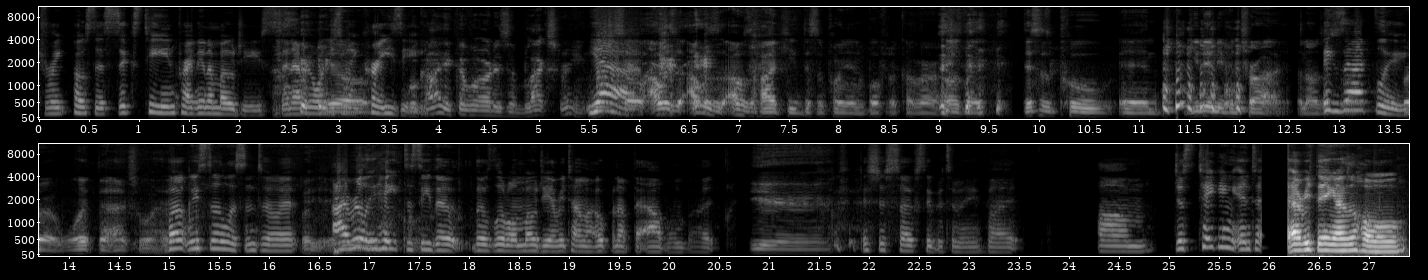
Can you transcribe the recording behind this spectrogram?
Drake posted 16 pregnant emojis, and everyone just went Yo. crazy. Well, Kanye cover art is a black screen. Yeah. So I was I was I was high key disappointed in both of the cover art. I was like, this is poo, and you didn't even try. And I was just Exactly. like, bro, what the actual heck? But we still listen to it. But yeah, I really hate to see the those little emoji every time I open up the album, but Yeah. it's just so stupid to me. But um, just taking into everything as a whole,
